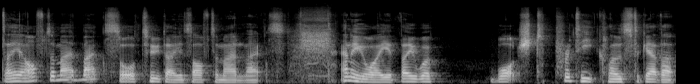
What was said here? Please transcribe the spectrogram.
day after Mad Max, or two days after Mad Max. Anyway, they were watched pretty close together.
